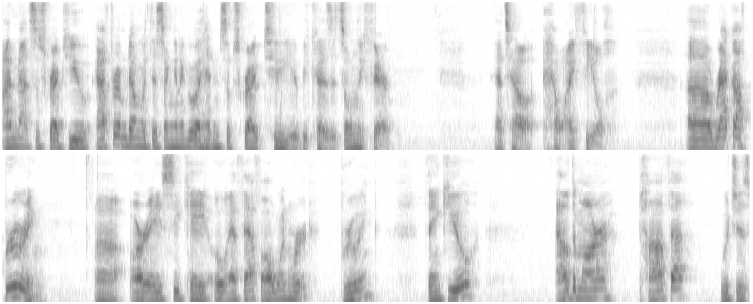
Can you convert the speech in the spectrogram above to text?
I'm not subscribed to you. After I'm done with this, I'm going to go ahead and subscribe to you because it's only fair. That's how how I feel. Uh, Rackoff Brewing, uh, R A C K O F F, all one word, brewing. Thank you. Aldemar Paiva, which is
